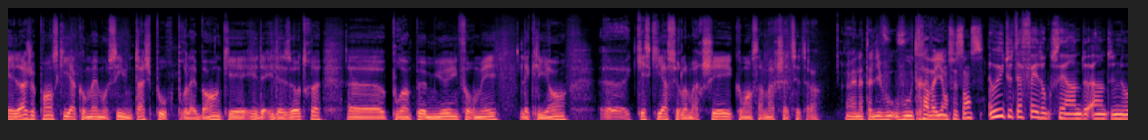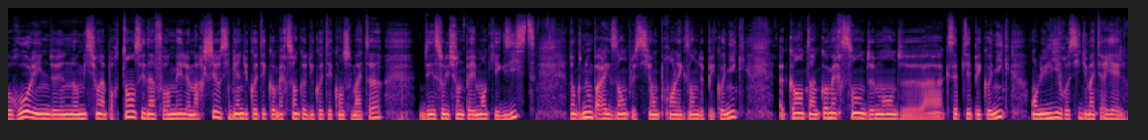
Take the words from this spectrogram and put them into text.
Et là je pense qu'il y a quand même aussi une tâche pour pour les banques et, et, et des autres euh, pour un peu mieux informer les clients euh, qu'est-ce qu'il y a sur le marché comment ça marche etc Nathalie, vous, travaillez en ce sens? Oui, tout à fait. Donc c'est un, un de nos rôles et une de nos missions importantes, c'est d'informer le marché aussi bien du côté commerçant que du côté consommateur des solutions de paiement qui existent. Donc nous, par exemple, si on prend l'exemple de Péconic, quand un commerçant demande à accepter Péconic, on lui livre aussi du matériel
